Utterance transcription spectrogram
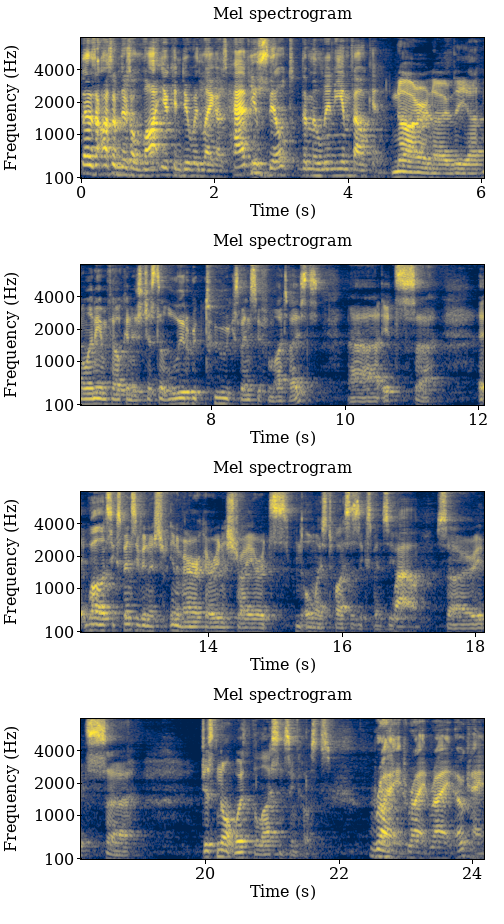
that is awesome. There's a lot you can do with Legos. Have you yes. built the Millennium Falcon? No, no. The uh, Millennium Falcon is just a little bit too expensive for my tastes. Uh, it's uh, it, while it's expensive in in America, in Australia, it's almost twice as expensive. Wow. So it's uh, just not worth the licensing costs. Right, right, right. Okay.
